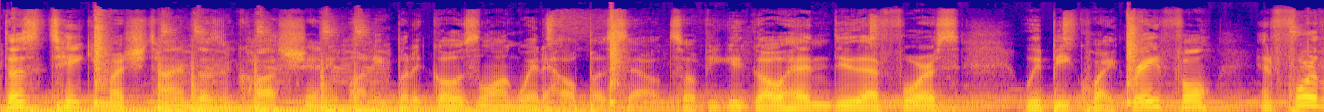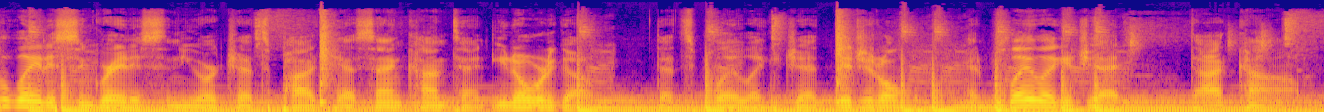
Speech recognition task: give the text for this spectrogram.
Doesn't take you much time, doesn't cost you any money, but it goes a long way to help us out. So if you could go ahead and do that for us, we'd be quite grateful. And for the latest and greatest in New York Jets podcasts and content, you know where to go. That's Play Like a Jet Digital at playlikeajet.com.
